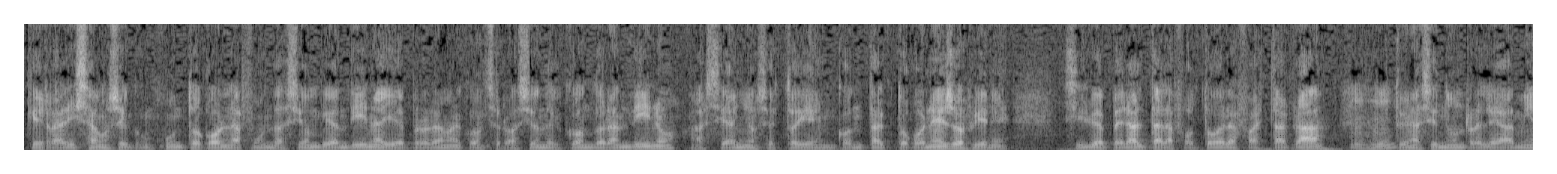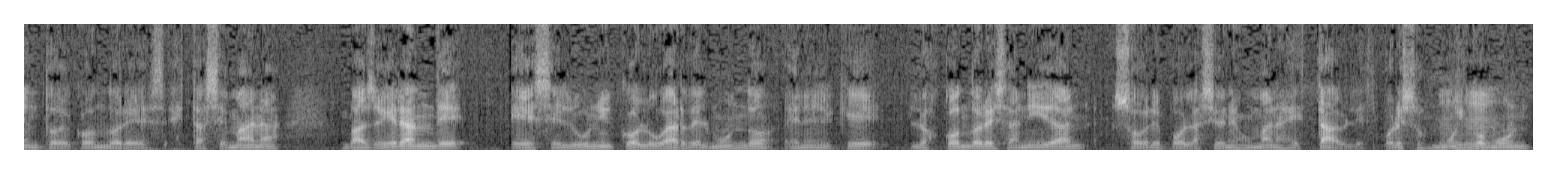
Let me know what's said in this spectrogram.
que realizamos en conjunto con la Fundación Biandina y el Programa de Conservación del Cóndor Andino. Hace años estoy en contacto con ellos. Viene Silvia Peralta, la fotógrafa, está acá. Estoy haciendo un relevamiento de cóndores esta semana. Valle Grande, es el único lugar del mundo en el que los cóndores anidan sobre poblaciones humanas estables. Por eso es muy común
